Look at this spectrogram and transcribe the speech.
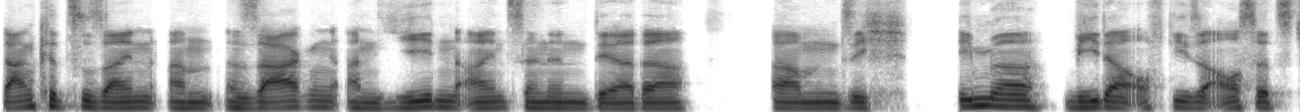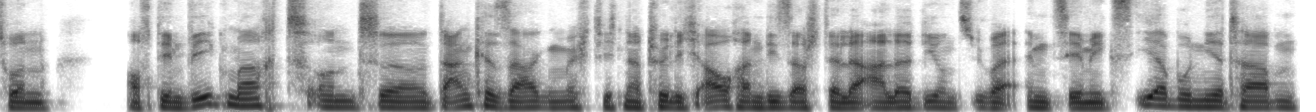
Danke zu sein an sagen an jeden Einzelnen, der da ähm, sich immer wieder auf diese Aussetztouren auf den Weg macht. Und äh, Danke sagen möchte ich natürlich auch an dieser Stelle alle, die uns über MCMXI abonniert haben. Und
